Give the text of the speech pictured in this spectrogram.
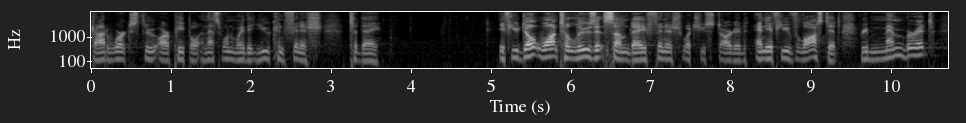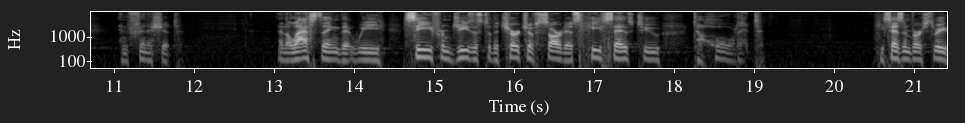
God works through our people, and that's one way that you can finish today. If you don't want to lose it someday, finish what you started. And if you've lost it, remember it and finish it. And the last thing that we see from Jesus to the church of Sardis, he says to, to hold it. He says in verse 3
